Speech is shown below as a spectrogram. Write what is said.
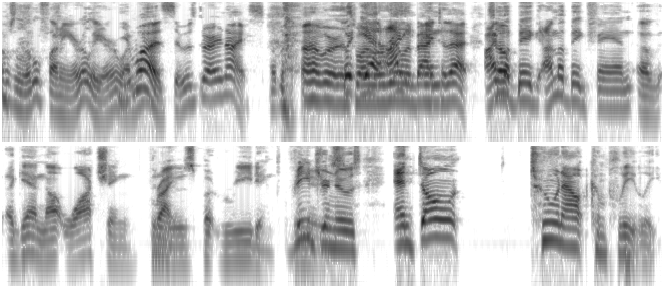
That was a little funny earlier. it wasn't. It was very nice. Uh, we're, that's why yeah, we're I- back to that. I'm a big I'm a big fan of again not watching the Right. news but reading. read your news and don't tune out completely.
